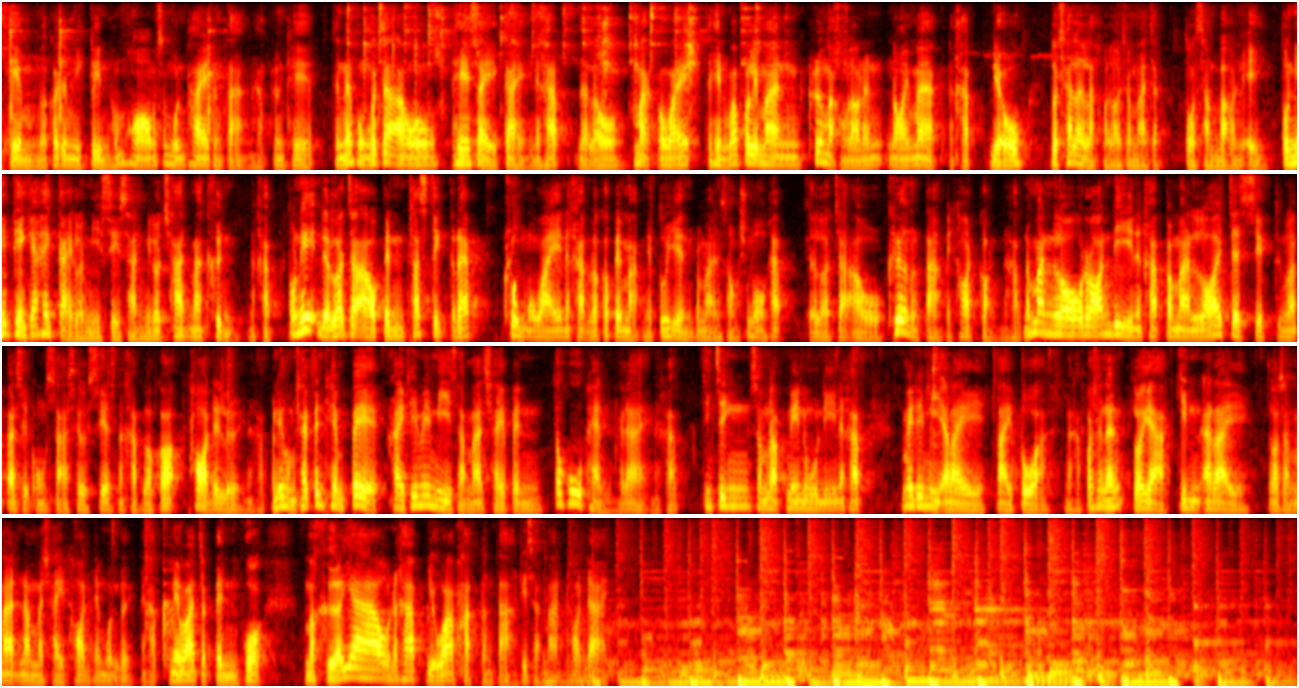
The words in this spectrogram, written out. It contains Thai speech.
เค็มๆ แล้วก็จะมีกลิ่นหอมๆ สมุนไพรต่างๆ นะครับ เครื่องเทศ จากนั้นผมก็จะเอาเทใส่ไก่นะครับ เดี๋ยวเราหมักเอาไว้ จะเห็นว่าปริมาณเครื่องหมักของเรานั้นน้อยมากนะครับ เดี๋ยวรสชาติหลักๆของเราจะมาจากตัวซัมบาวนั่นเอง ตรงนี้เพียงแค่ให้ไก่เรามีสีสัน มีรสชาติมากขึ้นนะครับ ตรงนี้เดี๋ยวเราจะเอาเป็นพลาสติกแรป คลุมเอาไว้นะครับแล้วก็ไปหมักในตู้เย็นประมาณ 2 ชั่วโมงครับเดี๋ยวเราจะเอาเครื่องต่างๆ ไปทอดก่อนนะครับน้ำมันเราร้อนดีนะครับประมาณ 170ถึง180 องศาเซลเซียสนะครับเราก็ทอดได้เลยนะครับวันนี้ผมใช้เป็นเทมเป้ใครที่ไม่มีสามารถใช้เป็นเต้าหู้แผ่นก็ได้นะครับจริงๆสำหรับเมนูนี้นะครับไม่ได้มีอะไรตายตัวนะครับ เพราะฉะนั้นเราอยากกินอะไรเราสามารถนำมาใช้ทอดได้หมดเลยนะครับ ไม่ว่าจะเป็นพวกมะเขือยาวนะครับ หรือว่าผักต่างๆ ที่สามารถทอดได้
